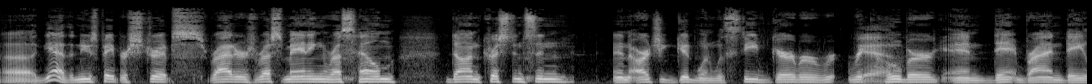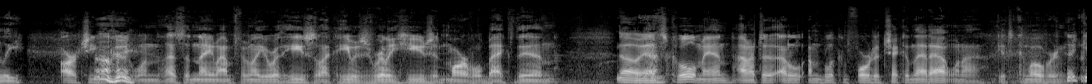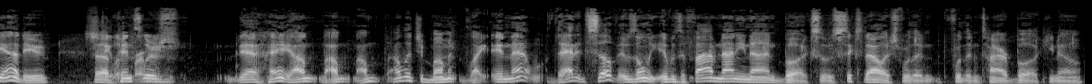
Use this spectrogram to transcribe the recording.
Uh, yeah, the newspaper strips writers Russ Manning, Russ Helm, Don Christensen, and Archie Goodwin with Steve Gerber, R- Rick Yeah. Hoberg, and Dan- Brian Daley. Archie Oh, hey. Goodwin. That's the name I'm familiar with. He's like he was really huge at Marvel back then. Oh yeah, That's cool, man. I have to. I'll, I'm looking forward to checking that out when I get to come over and heck yeah, dude. Uh, Pencilers. Yeah, hey, I'll, I'll I'll I'll let you bum it. Like, and that that itself, it was only it was a five ninety nine book, so it was six dollars for the for the entire book, you know,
